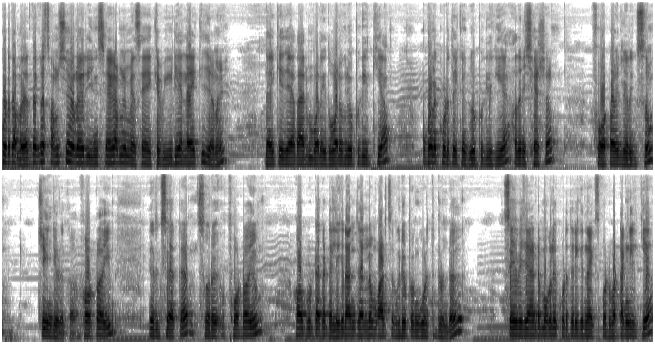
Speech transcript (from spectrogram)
കൊടുത്താൽ മതി. എന്തെങ്കിലും സംശയമുള്ളവർ ഇൻസ്റ്റാഗ്രാമിൽ മെസ്സേജ് അയക്കുക വീഡിയോ ലൈക്ക് ചെയ്യണം. ലൈക്ക് ചെയ്താലും പോലെ ഇതുപോലെ ഗ്രൂപ്പ് ക്ലിക്ക് ചെയ്യുക മുകളിൽ കൊടുത്തേക്ക് ഗ്രൂപ്പ് ക്ലിക്ക് ചെയ്യുക. അതിനുശേഷം ഫോട്ടോയും ലിറിക്സും ചേഞ്ച് എടുക്കുക. ഫോട്ടോയും ലിറിക്സും ഒക്കെ സോറി ഫോട്ടോയും ഔട്ട്പുട്ടൊക്കെ ടെലിഗ്രാം ചാനലും വാട്സപ്പ് ഗ്രൂപ്പും കൊടുത്തിട്ടുണ്ട്. സേവ് ചെയ്യാനായിട്ട് മുകളിൽ കൊടുത്തിരിക്കുന്ന എക്സ്പോർട്ട് ബട്ടൺ ക്ലിക്ക് ചെയ്യുക.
